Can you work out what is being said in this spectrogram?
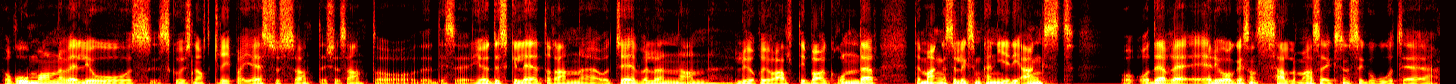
For romerne ville jo, skulle jo snart gripe Jesus, sant? ikke sant? Og disse jødiske lederne og djevelen, han lurer jo alt i bakgrunnen der. Det er mange som liksom kan gi dem angst. Og, og der er det jo òg en sånn salme som jeg syns er god til,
